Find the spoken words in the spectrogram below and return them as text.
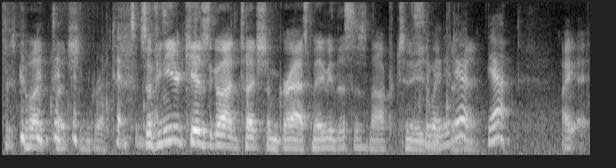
Just go out and touch some grass. Touch some so if you need your kids to go out and touch some grass, maybe this is an opportunity It's the to way to do it. in. Yeah. I, it-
